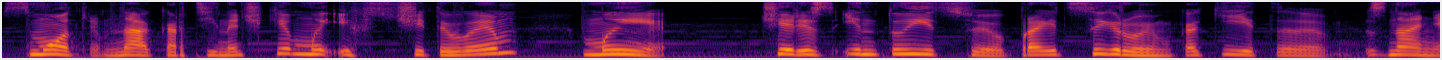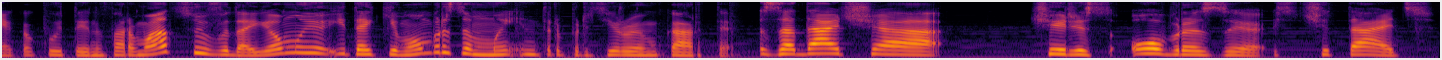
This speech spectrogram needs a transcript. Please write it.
смотрим на картиночки, мы их считываем, мы через интуицию проецируем какие-то знания, какую-то информацию, выдаем ее, и таким образом мы интерпретируем карты. Задача через образы считать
